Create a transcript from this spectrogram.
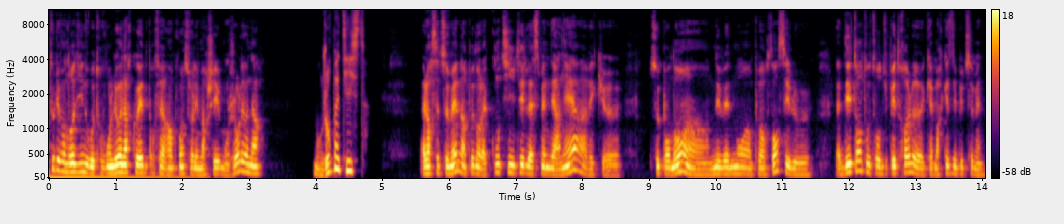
tous les vendredis, nous retrouvons Léonard Cohen pour faire un point sur les marchés. Bonjour Léonard. Bonjour Baptiste. Alors cette semaine, un peu dans la continuité de la semaine dernière, avec euh, cependant un événement un peu important, c'est le, la détente autour du pétrole euh, qui a marqué ce début de semaine.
